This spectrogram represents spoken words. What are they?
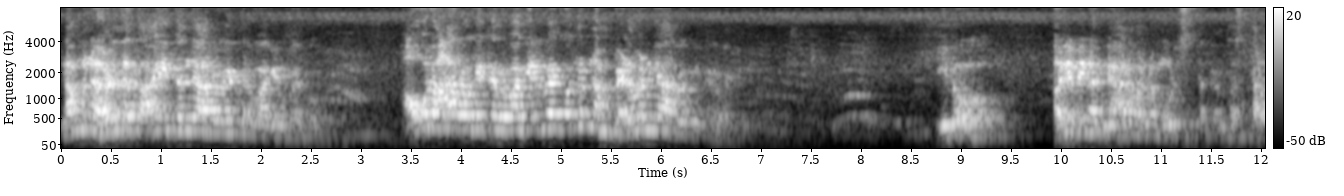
ನಮ್ಮನ್ನು ಹಡಿದ ತಾಯಿ ತಂದೆ ಆರೋಗ್ಯಕರವಾಗಿರಬೇಕು. ಅವರು ಆರೋಗ್ಯಕರವಾಗಿರಬೇಕು ಅಂದ್ರೆ ನಮ್ಮ ಬೆಳವಣಿಗೆ ಆರೋಗ್ಯಕರವಾಗಿರಬೇಕು. ಇದು ಅರಿವಿನ ಜ್ಞಾನವನ್ನು ಮೂಡಿಸತಕ್ಕಂಥ ಸ್ಥಳ.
